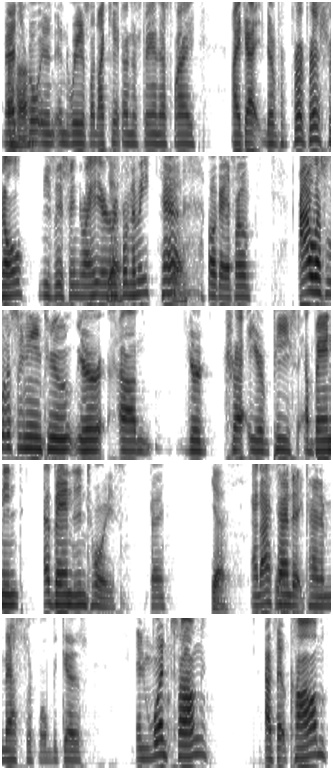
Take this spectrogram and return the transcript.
magical in, in ways that I can't understand. That's why I got the professional musician right here in front of me. Yes. okay, so I was listening to your um your tra- your piece abandoned abandoned toys. Okay, yes, and I found Yes. it kind of masterful because in one song I felt calm,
